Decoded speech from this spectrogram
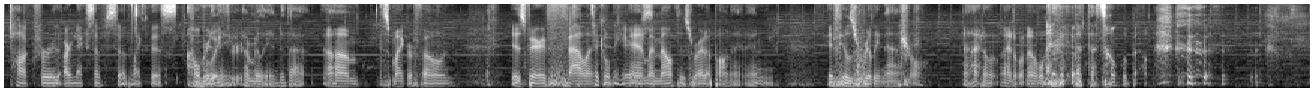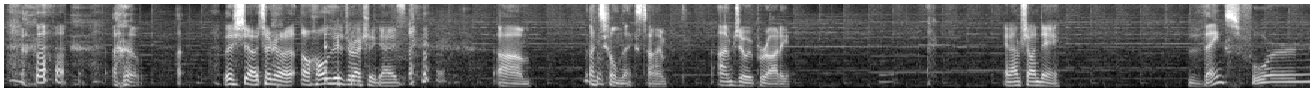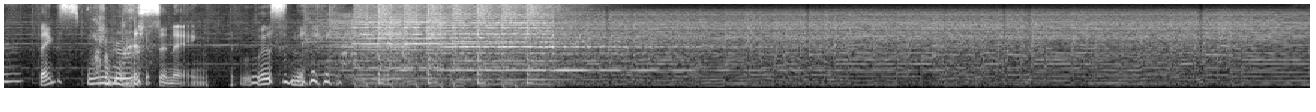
talk for our next episode like this all I'm the way really, through. I'm really into that. Um, this microphone is very phallic, Tickle the hairs. and my mouth is right up on it, and it feels really natural. And I don't, I don't know what that, that's all about. This show took a, a whole new direction, guys. um, Until next time, I'm Joey Parati. and I'm Sean Day. Thanks for Thanks for listening. listening.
